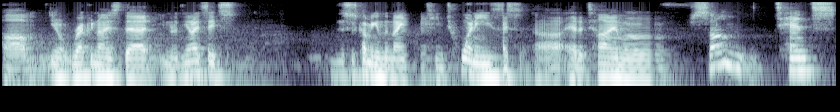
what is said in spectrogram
um, you know, recognize that you know the United States. This is coming in the 1920s uh, at a time of some tense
